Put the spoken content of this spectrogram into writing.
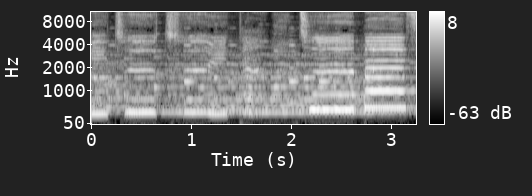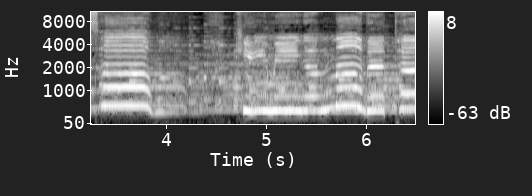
傷ついた翼を君が撫でた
